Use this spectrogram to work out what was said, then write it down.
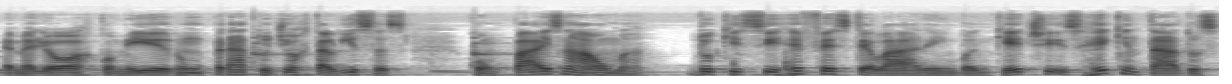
É melhor comer um prato de hortaliças com paz na alma do que se refestelar em banquetes requintados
